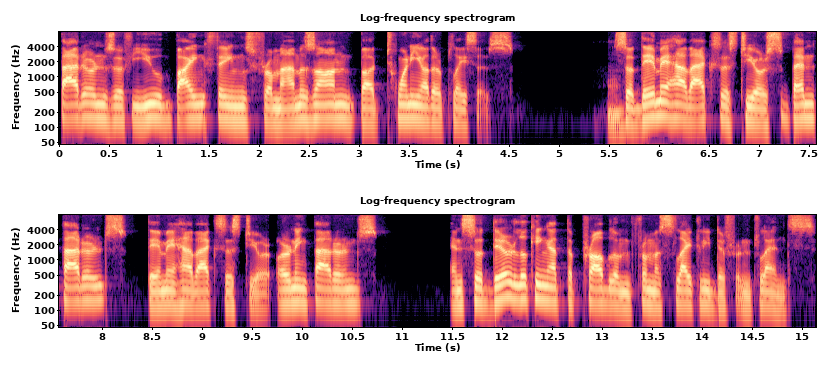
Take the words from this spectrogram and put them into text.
patterns of you buying things from Amazon, but 20 other places. Mm-hmm. So they may have access to your spend patterns they may have access to your earning patterns. And so they're looking at the problem from a slightly different lens.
